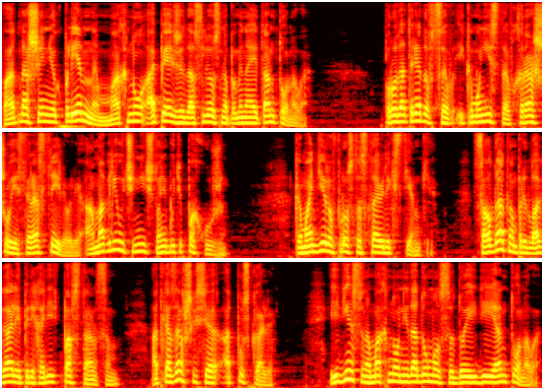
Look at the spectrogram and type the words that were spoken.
По отношению к пленным Махно опять же до слез напоминает Антонова. Продотрядовцев и коммунистов хорошо, если расстреливали, а могли учинить что-нибудь и похуже. Командиров просто ставили к стенке. Солдатам предлагали переходить к повстанцам, отказавшихся отпускали. Единственно, Махно не додумался до идеи Антонова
